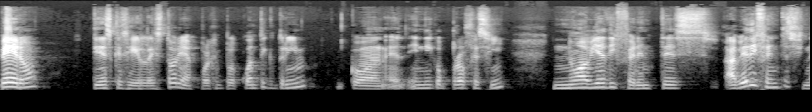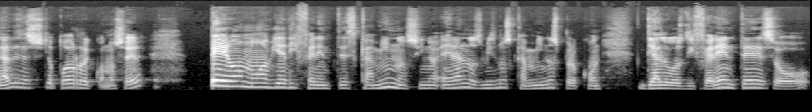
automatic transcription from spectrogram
pero tienes que seguir la historia. Por ejemplo, Quantic Dream con el Indigo Prophecy, no había diferentes, había diferentes finales, eso sí lo puedo reconocer, pero no había diferentes caminos, sino eran los mismos caminos, pero con diálogos diferentes o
